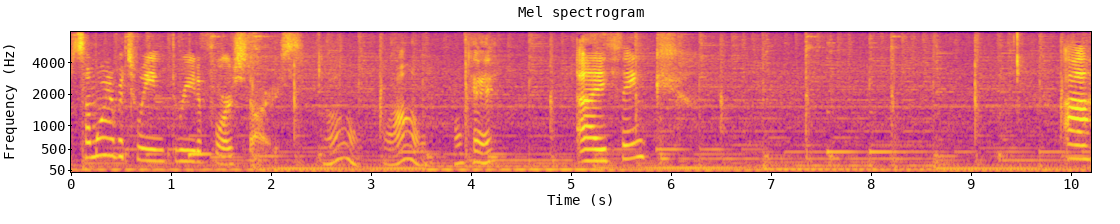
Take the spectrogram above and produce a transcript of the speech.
somewhere between three to four stars. Oh, wow. Okay. I think. Uh,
